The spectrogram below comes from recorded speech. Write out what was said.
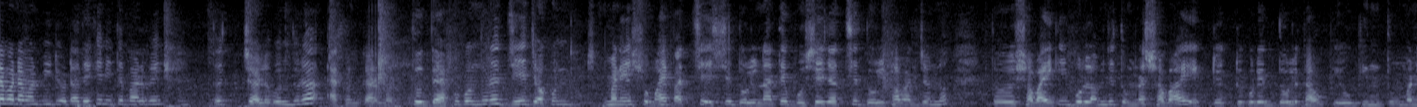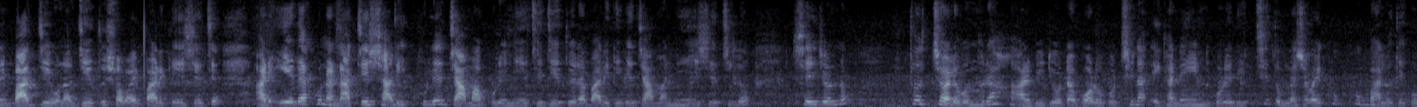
ঝটাপট আমার ভিডিওটা দেখে নিতে পারবে। তো চলো বন্ধুরা, এখনকার মতো তো দেখো বন্ধুরা, যে যখন মানে সময় পাচ্ছে এসে দোলনাতে বসে যাচ্ছে দোল খাওয়ার জন্য। তো সবাইকেই বললাম যে তোমরা সবাই একটু একটু করে দোল খাও, কেউ কিন্তু মানে বাদ যেও না, যেহেতু সবাই পার্কে এসেছে। আর এ দেখো না, নাচের শাড়ি খুলে জামা পরে নিয়েছে, যেহেতু এরা বাড়ি থেকে জামা নিয়ে এসেছিল, সেই জন্য। তো চলো বন্ধুরা, আর ভিডিওটা বড় করছি না, এখানে এন্ড করে দিচ্ছি। তোমরা সবাই খুব খুব ভালো থেকো,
